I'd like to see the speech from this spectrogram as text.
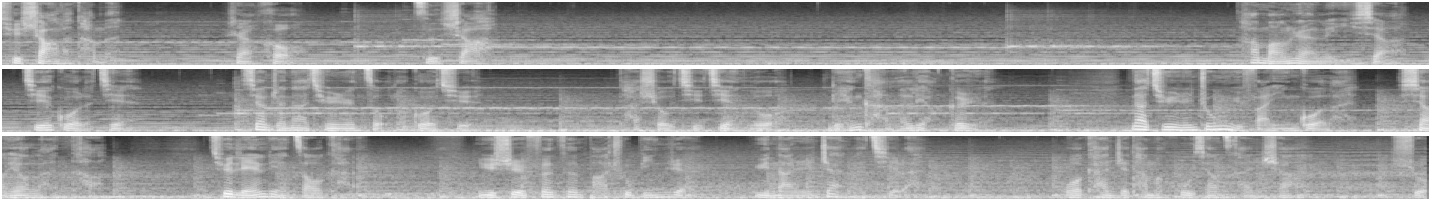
去杀了他们，然后自杀。”他茫然了一下，接过了剑，向着那群人走了过去。他手起剑落，连砍了两个人。那群人终于反应过来，想要拦他。却连连遭砍，于是纷纷拔出兵刃，与那人站了起来。我看着他们互相残杀，说：“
